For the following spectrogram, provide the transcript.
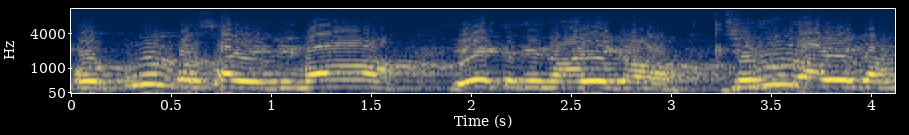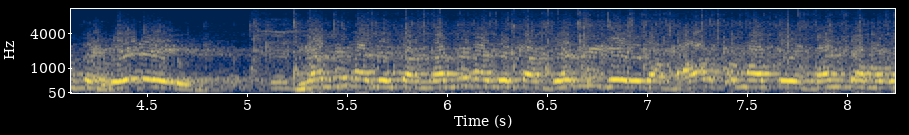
और फूल बरसाएगी माँ एक दिन आएगा जरूर आएगा ಅಂತ ಹೇಳಿ ನಗೆ ನಗತ ನಗೆ ನಗತ ಗೆಲ್ಲಿಗೇರಿದ ಭಾರತ ಮಾತೆಯ ಬಂಟ ಮಗ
